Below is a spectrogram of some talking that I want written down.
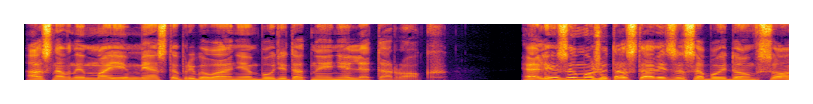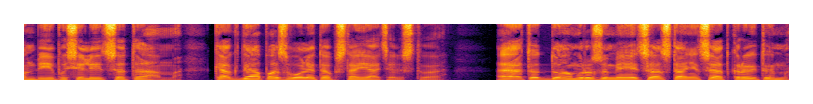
основным моим местопребыванием будет отныне Леторок. Элиза может оставить за собой дом в Сонби и поселиться там, когда позволят обстоятельства. Этот дом, разумеется, останется открытым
